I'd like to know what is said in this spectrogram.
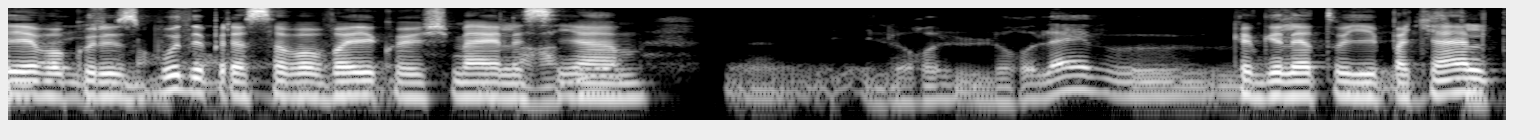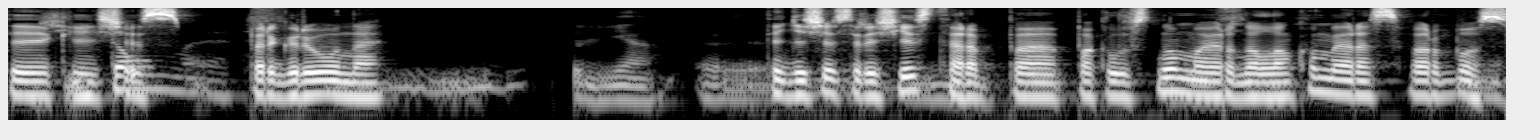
tėvo, kuris būdi prie savo vaiko iš meilės jam, kad galėtų jį pakelti, kai šis pergrūna. Taigi šis ryšys tarp paklusnumo ir nuolankumo yra svarbus.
